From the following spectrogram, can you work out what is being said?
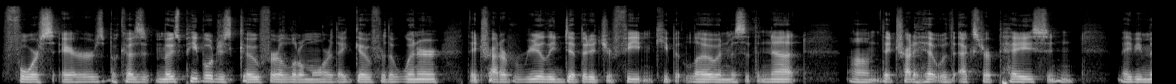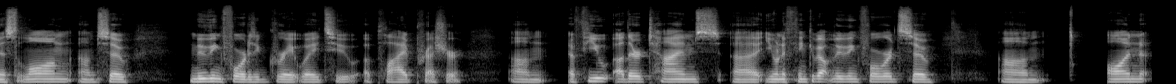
force errors because most people just go for a little more. They go for the winner. They try to really dip it at your feet and keep it low and miss at the net. Um, they try to hit with extra pace and maybe miss long. Um, so moving forward is a great way to apply pressure. Um, a few other times uh, you want to think about moving forward. So um, on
